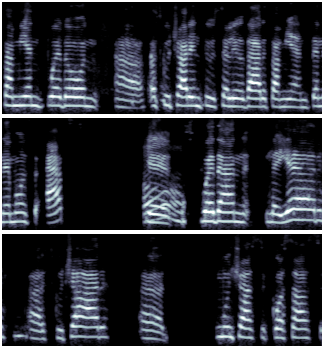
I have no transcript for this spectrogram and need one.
también puedo ah, escuchar en tu celular también. Tenemos apps que Oh, puedan leer, ah, escuchar ah, muchas cosas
